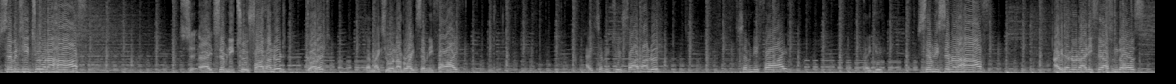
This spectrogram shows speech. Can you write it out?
72 and a half. 872, 500, got it. That makes your number 875. 872, 500. 75. Thank you. 77 and a half. $880,000.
